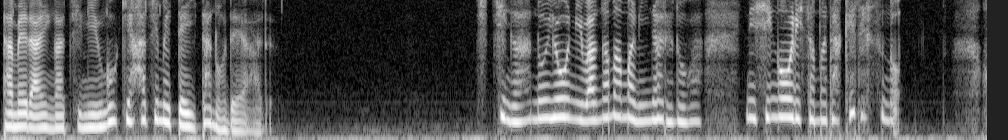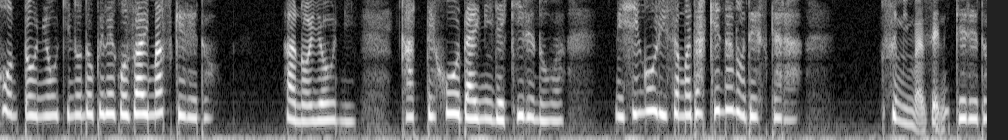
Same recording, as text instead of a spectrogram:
ためらいがちに動き始めていたのである。父があのようにわがままになるのは西郡様だけですの。本当にお気の毒でございますけれど。あのように勝手放題にできるのは西郡様だけなのですから。すみませんけれど。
